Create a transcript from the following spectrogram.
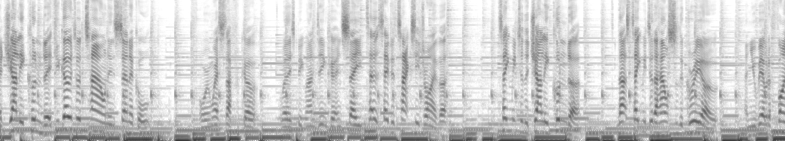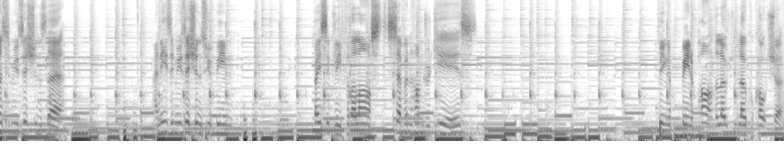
a Jali Kunda, if you go to a town in Senegal or in West Africa where they speak Mandinka and say, say to a taxi driver, take me to the Jali Kunda, that's take me to the house of the griot, and you'll be able to find some musicians there. And these are musicians who've been basically for the last 700 years being a, being a part of the lo- local culture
